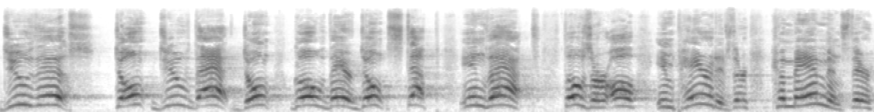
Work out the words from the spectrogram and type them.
do this. Don't do that. Don't go there. Don't step in that. Those are all imperatives. They're commandments. They're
